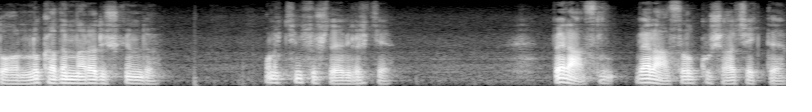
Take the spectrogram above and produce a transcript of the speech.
Doğrunlu kadınlara düşkündü. Onu kim suçlayabilir ki? Velhasıl, velhasıl kuşağı çekti.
